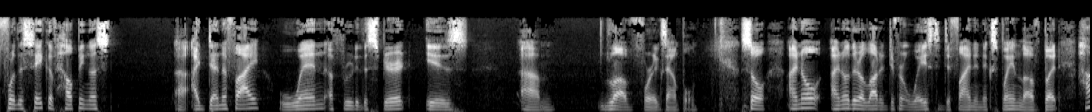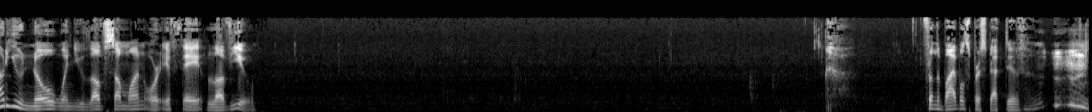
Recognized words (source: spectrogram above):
for the sake of helping us uh, identify when a fruit of the Spirit is um, love, for example. So I know I know there are a lot of different ways to define and explain love, but how do you know when you love someone or if they love you? from the Bible's perspective,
